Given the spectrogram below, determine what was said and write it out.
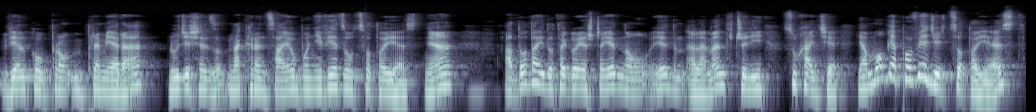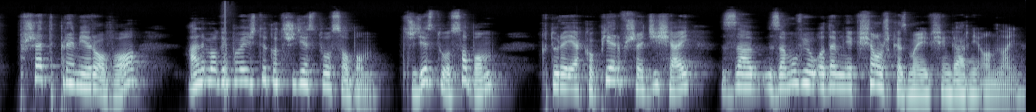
wielką premierę, ludzie się nakręcają, bo nie wiedzą, co to jest, nie? A dodaj do tego jeszcze jedną, jeden element, czyli słuchajcie, ja mogę powiedzieć, co to jest przedpremierowo, ale mogę powiedzieć tylko 30 osobom. 30 osobom, które jako pierwsze dzisiaj za, zamówią ode mnie książkę z mojej księgarni online.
